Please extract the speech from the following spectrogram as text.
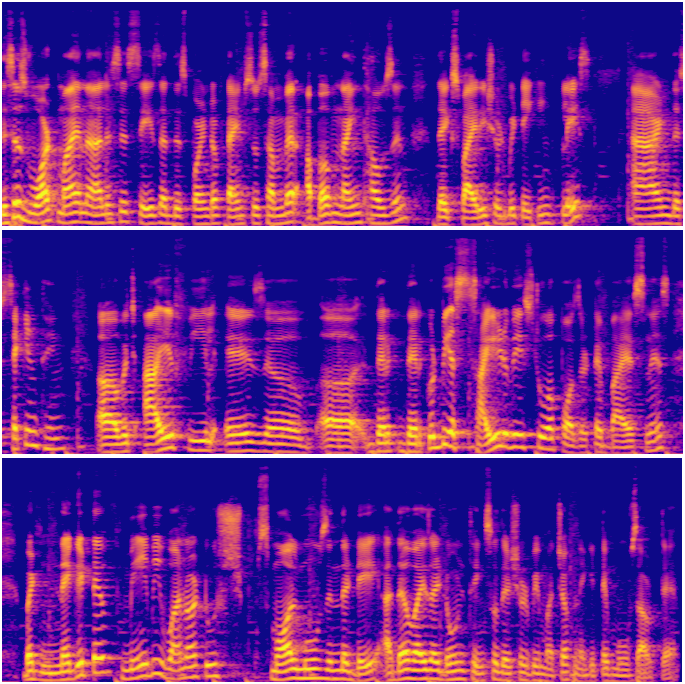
This is what my analysis says at this point of time. So somewhere above 9000 the expiry should be taking place and the second thing uh, which i feel is uh, uh, there there could be a sideways to a positive biasness but negative maybe one or two sh- small moves in the day. Otherwise i don't think so there should be much of negative moves out there.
